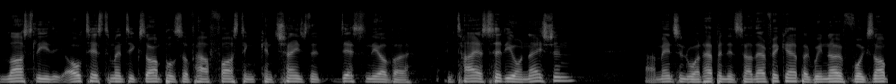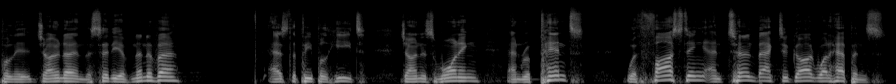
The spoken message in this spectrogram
lastly, the Old Testament examples of how fasting can change the destiny of an entire city or nation. I mentioned what happened in South Africa, but we know, for example, Jonah in the city of Nineveh, as the people heat. heed Jonah's warning and repent with fasting and turn back to God, what happens?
